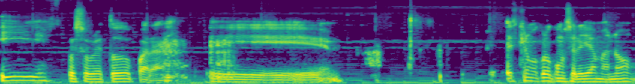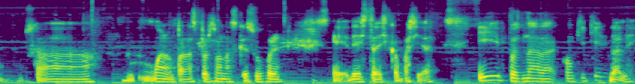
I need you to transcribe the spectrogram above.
y pues sobre todo para es que no me acuerdo cómo se le llama, ¿no? O sea, bueno, para las personas que sufren eh, de esta discapacidad. Y pues nada, ¿con quieres? Dale.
